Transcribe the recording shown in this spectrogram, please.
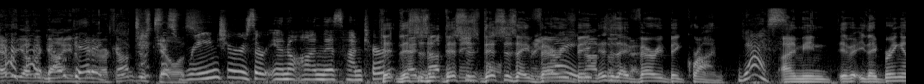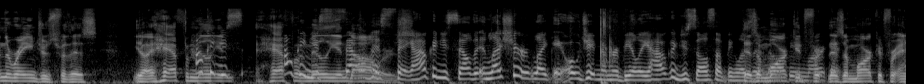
every other guy no in kidding. America. I'm just Texas jealous. Rangers are in on this, Hunter. Th- This is a, not the this is this baseball is a very Right. big Not this is a guys. very big crime. yes. I mean, if they bring in the Rangers for this. You know, half a you, million, s- half how a can million you sell dollars. this thing? How can you sell it unless you're like eh, OJ memorabilia? How could you sell something less There's a than market for there's a market for I guess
